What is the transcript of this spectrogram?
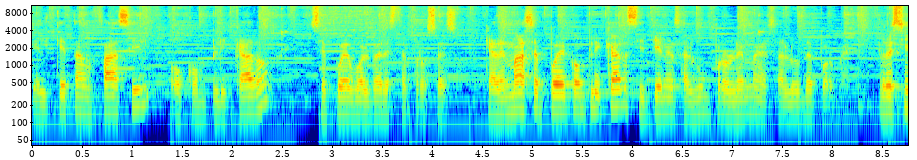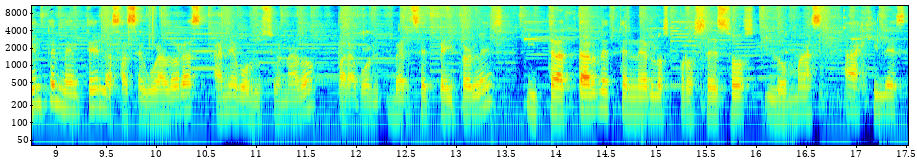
el qué tan fácil o complicado se puede volver este proceso que además se puede complicar si tienes algún problema de salud de por medio. Recientemente las aseguradoras han evolucionado para volverse paperless y tratar de tener los procesos lo más ágiles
